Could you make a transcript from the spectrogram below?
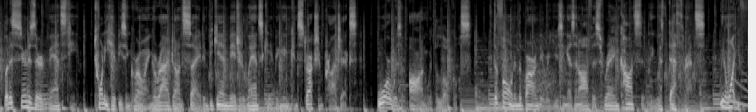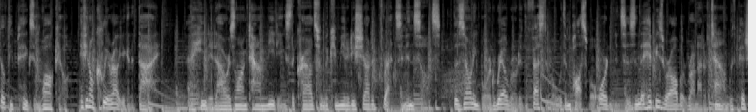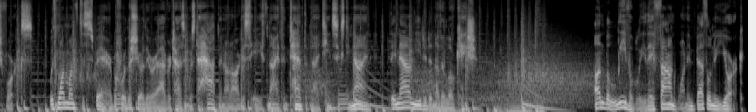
But as soon as their advance team, 20 hippies and growing, arrived on site and began major landscaping and construction projects, War was on with the locals. The phone in the barn they were using as an office rang constantly with death threats. We don't want you filthy pigs in Wallkill. If you don't clear out, you're gonna die. At heated hours long town meetings, the crowds from the community shouted threats and insults. The zoning board railroaded the festival with impossible ordinances, and the hippies were all but run out of town with pitchforks. With one month to spare before the show they were advertising was to happen on August 8th, 9th, and 10th of 1969, they now needed another location. Unbelievably, they found one in Bethel, New York,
